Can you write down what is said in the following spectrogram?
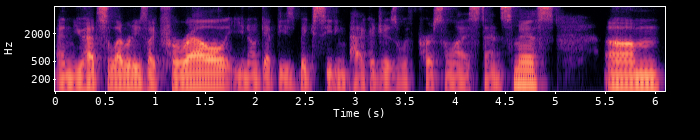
and you had celebrities like pharrell you know get these big seating packages with personalized stan smiths. Um,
